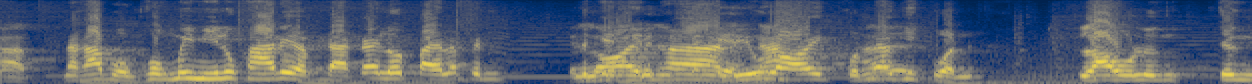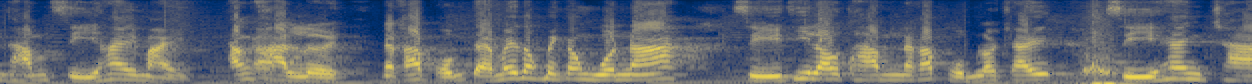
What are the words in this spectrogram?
ครับนะครับผมคงไม่มีลูกค้าที่แบบอยากได้รถไปแล้วเป็นเป็นรอยเป็นอ่าสะเก็ดนะ ริ้วรอยขนแมวขี้กวนเราลึงจึงทำสีให้ใหม่ทั้งครับคันเลยนะครับผมแต่ไม่ต้องเป็นกังวลนะ สีที่เราทำนะครับผมเราใช้สีแห้งช้า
